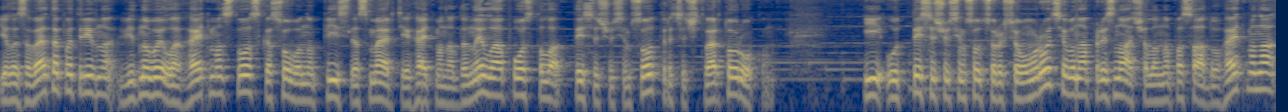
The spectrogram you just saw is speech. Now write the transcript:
Єлизавета Петрівна відновила гетьманство, скасовано після смерті гетьмана Данила Апостола 1734 року. І у 1747 році вона призначила на посаду гетьмана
